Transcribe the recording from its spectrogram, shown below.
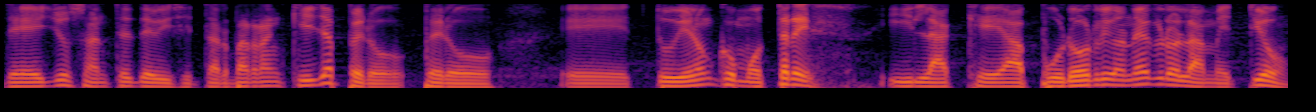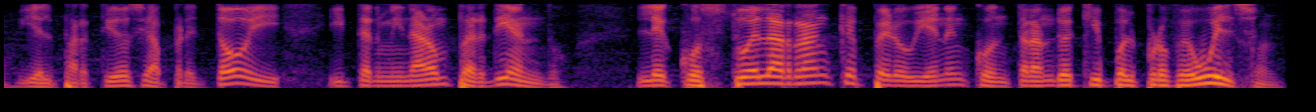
de ellos antes de visitar Barranquilla, pero, pero eh, tuvieron como tres y la que apuró Río Negro la metió y el partido se apretó y, y terminaron perdiendo. Le costó el arranque, pero viene encontrando equipo el profe Wilson.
